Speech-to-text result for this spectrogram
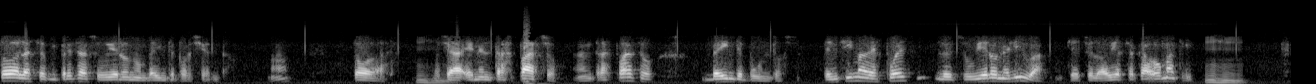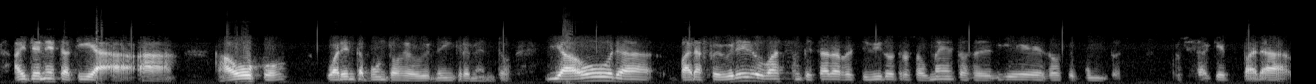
todas las empresas subieron un 20%, ¿no? Todas. O sea, en el traspaso, en el traspaso, 20 puntos. Encima después le subieron el IVA, que se lo había sacado Macri. Ahí tenés así a, a, ojo 40 puntos de, incremento. Y ahora, para febrero, vas a empezar a recibir otros aumentos de 10, 12 puntos. O sea que para,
